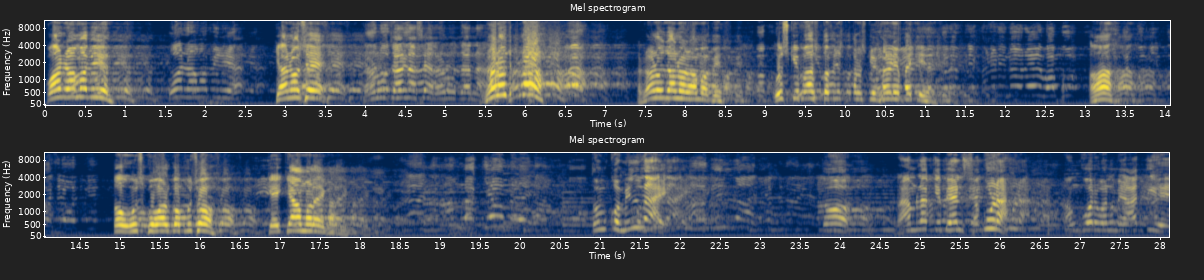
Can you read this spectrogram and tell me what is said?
કોણ રામાવીર કોણ રામાબીર છે? ક્યાંનો છે? રણુજાના. છે રણુજાના. રણુજાનો? रणुदानो रामा पे उसके पास तो बीस वर्ष के घरने बाकी है हाँ तो उस गोवाल को पूछो कि क्या मिलेगा तुमको मिलना है तो रामला के बहन सगुणा अंगोर वन में आती है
